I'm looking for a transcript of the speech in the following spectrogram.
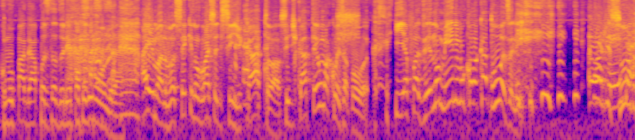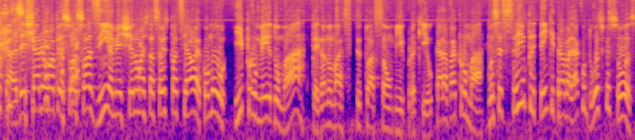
como pagar a aposentadoria pra todo mundo, né? Aí, mano, você que não gosta de sindicato, ó, o sindicato tem uma coisa boa. Ia fazer, no mínimo, colocar duas ali. É um É absurdo, cara, deixarem uma pessoa sozinha mexer numa estação espacial. É como ir pro meio do mar, pegando uma situação micro aqui. O cara vai pro mar. Você sempre tem que trabalhar com duas pessoas.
